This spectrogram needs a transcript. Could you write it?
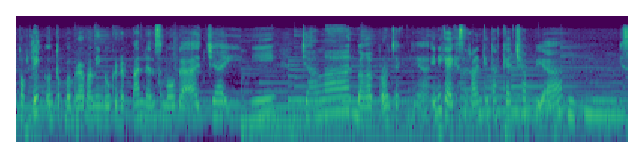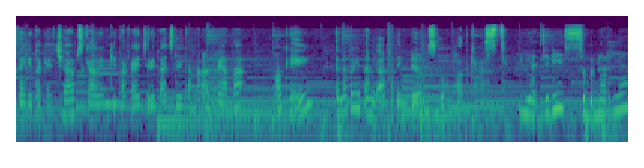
topik untuk beberapa minggu ke depan dan semoga aja ini jalan banget projectnya. Ini kayak sekalian kita catch up ya. Mm-mm. Sekalian kita catch up, sekalian kita kayak cerita-cerita karena ternyata oke, kenapa kita nggak angkat ini dalam sebuah podcast? iya jadi sebenarnya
